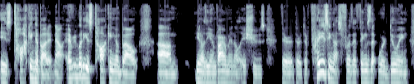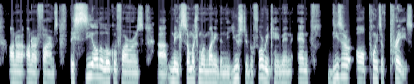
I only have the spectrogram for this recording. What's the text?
is talking about it now. Everybody is talking about um, you know the environmental issues they're, they're they're praising us for the things that we're doing on our on our farms they see all the local farmers uh, make so much more money than they used to before we came in and these are all points of praise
